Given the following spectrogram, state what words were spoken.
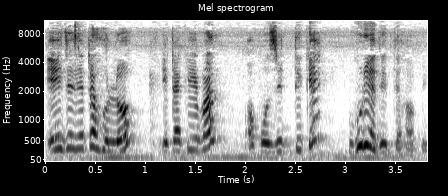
এই যে যেটা হলো এটাকে এবার অপোজিট দিকে ঘুরিয়ে দিতে হবে।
